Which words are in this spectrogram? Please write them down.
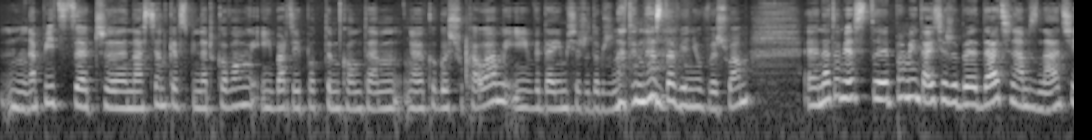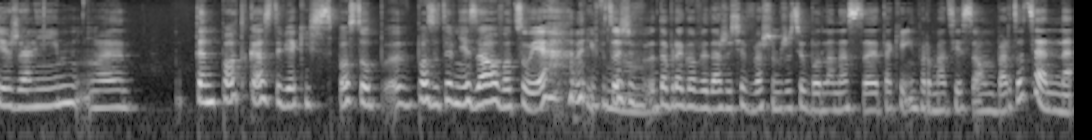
na pizzę, czy na ściankę wspinaczkową i bardziej pod tym kątem E, kogoś szukałam i wydaje mi się, że dobrze na tym nastawieniu wyszłam. E, natomiast e, pamiętajcie, żeby dać nam znać, jeżeli ten podcast w jakiś sposób pozytywnie zaowocuje i coś no. dobrego wydarzy się w Waszym życiu, bo dla nas takie informacje są bardzo cenne.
